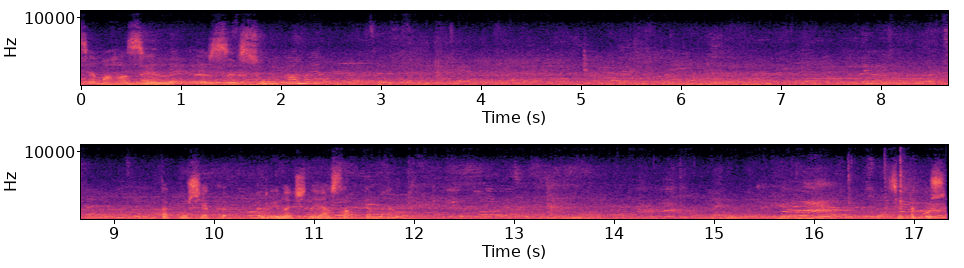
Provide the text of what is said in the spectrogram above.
Це магазин з сумками. Також як риночний асортимент. Це також,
